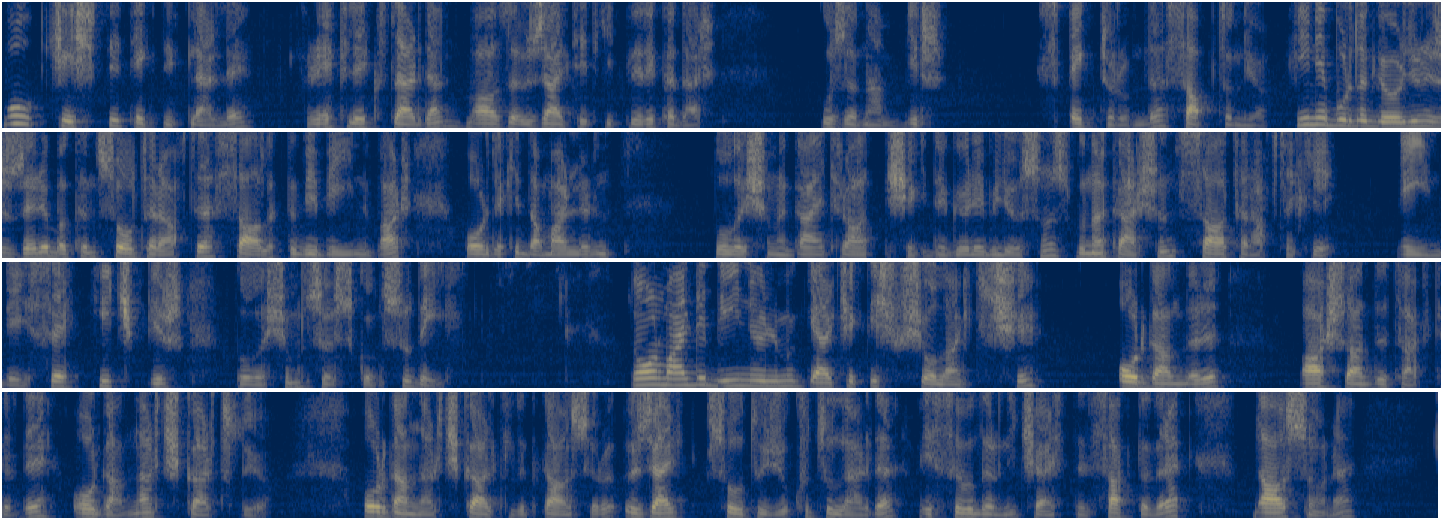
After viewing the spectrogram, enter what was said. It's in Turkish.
Bu çeşitli tekniklerle reflekslerden bazı özel tetkiklere kadar uzanan bir spektrumda saptanıyor. Yine burada gördüğünüz üzere bakın sol tarafta sağlıklı bir beyin var. Oradaki damarların dolaşımını gayet rahat bir şekilde görebiliyorsunuz. Buna karşın sağ taraftaki beyinde ise hiçbir dolaşım söz konusu değil. Normalde beyin ölümü gerçekleşmiş olan kişi organları bağışlandığı takdirde organlar çıkartılıyor. Organlar çıkartıldıktan sonra özel soğutucu kutularda ve sıvıların içerisinde saklanarak daha sonra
